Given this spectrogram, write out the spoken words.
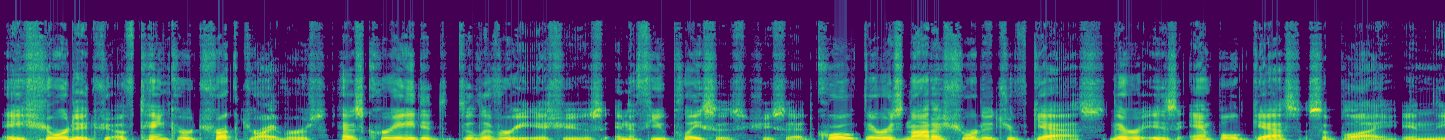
A shortage of tanker truck drivers has created delivery issues in a few places, she said. Quote, There is not a shortage of gas. There is ample gas supply in the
